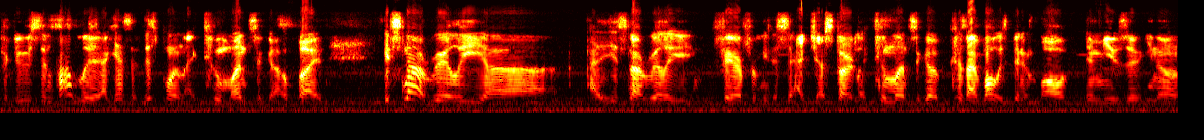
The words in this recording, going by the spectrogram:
producing probably, I guess, at this point, like two months ago. But it's not really, uh, it's not really fair for me to say I just started like two months ago because I've always been involved in music. You know,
